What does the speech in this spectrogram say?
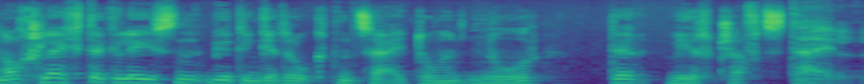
Noch schlechter gelesen wird in gedruckten Zeitungen nur der Wirtschaftsteil.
